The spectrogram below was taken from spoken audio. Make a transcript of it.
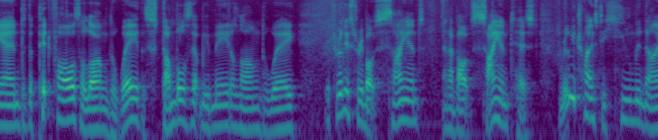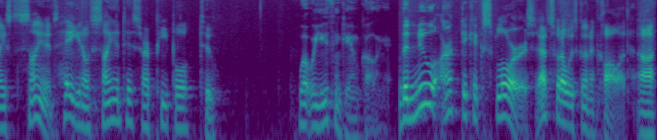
and the pitfalls along the way, the stumbles that we made along the way. It's really a story about science and about scientists. It really tries to humanize the science. Hey, you know, scientists are people too. What were you thinking of calling it? The new Arctic Explorers. That's what I was going to call it. Uh,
